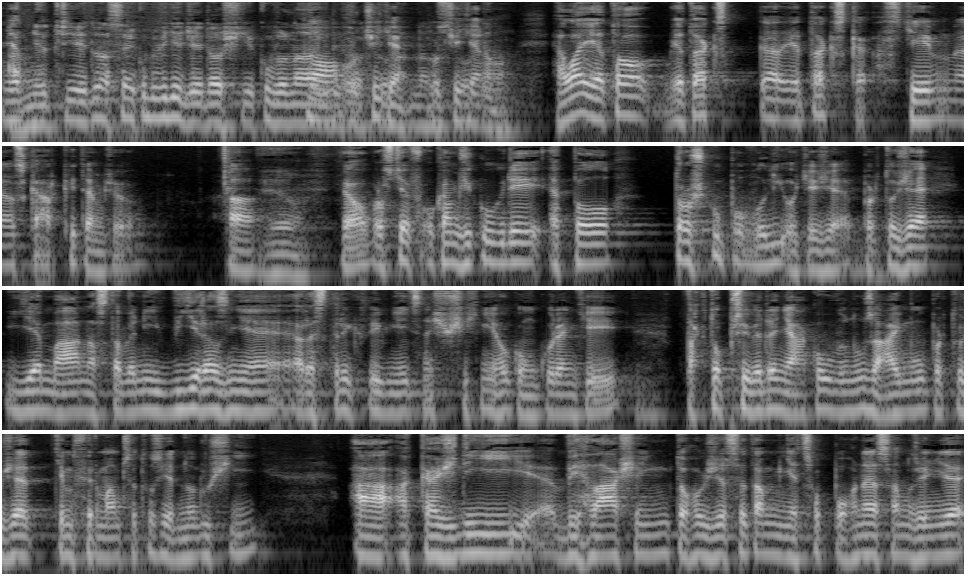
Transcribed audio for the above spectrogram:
mě, a mně přijde to asi jakoby vidět, že je další jako vlna. No, určitě, na, na určitě, no. Hele, je to, je to jak, je to jak s, s tím, s CarKitem, že jo? A, jo. jo. prostě v okamžiku, kdy Apple trošku povolí otěže, protože je má nastavený výrazně restriktivnějc než všichni jeho konkurenti, tak to přivede nějakou vlnu zájmu, protože těm firmám se to zjednoduší a, a každý vyhlášení toho, že se tam něco pohne, samozřejmě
